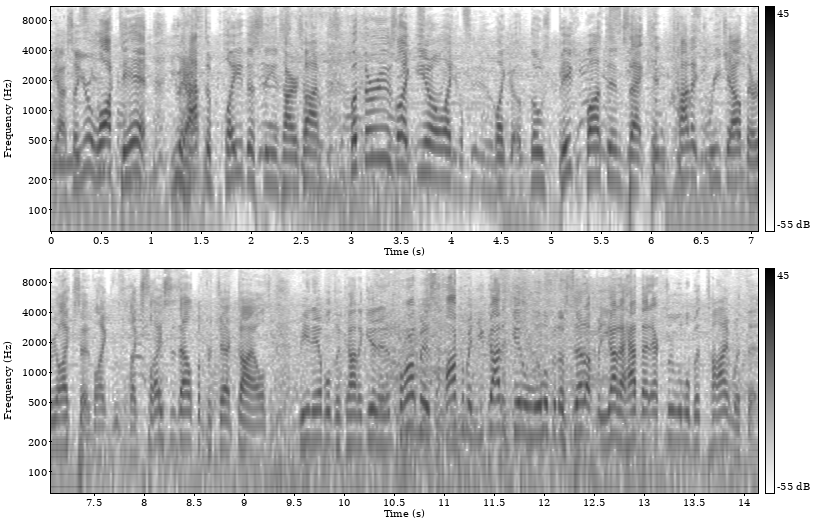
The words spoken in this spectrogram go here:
Yeah, so you're locked in. You yeah. have to play this the entire time. But there is like you know like like those big buttons that can kind of reach out there. Like I said, like like slices out the projectiles, being able to kind of get in. The problem is Hakumen, you got to get a little bit of setup, but you got to have that extra little bit of time with it.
